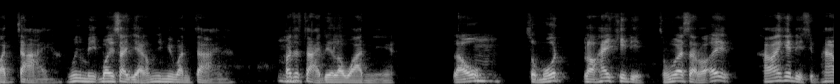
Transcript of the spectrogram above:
วันจ่ายอะมันมีบริษัทใหญ่เขามันจะมีวันจ่ายนะอืมเขาจะจ่ายเดือนละวันอย่างเงี้ยแล้วอืมสมมุติเราให้เครดิต สมมติบริษัทว่าเอ้ยเขาให้เครดิตสิบห้า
